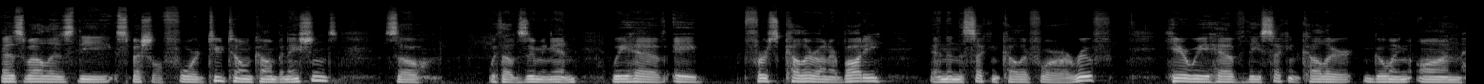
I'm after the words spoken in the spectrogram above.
as well as the special Ford two-tone combinations. So, without zooming in, we have a first color on our body, and then the second color for our roof. Here we have the second color going on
